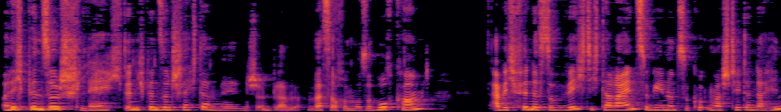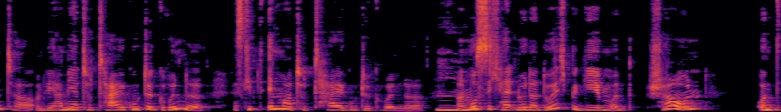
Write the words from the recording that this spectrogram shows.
und ich bin so schlecht und ich bin so ein schlechter Mensch und bla bla, was auch immer so hochkommt. Aber ich finde es so wichtig, da reinzugehen und zu gucken, was steht denn dahinter. Und wir haben ja total gute Gründe. Es gibt immer total gute Gründe. Hm. Man muss sich halt nur da durchbegeben und schauen. Und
